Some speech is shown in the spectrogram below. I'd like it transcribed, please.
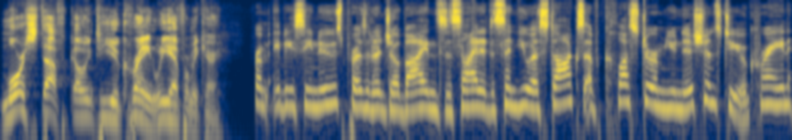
more stuff going to Ukraine. What do you have for me, Carrie? From ABC News, President Joe Biden's decided to send U.S. stocks of cluster munitions to Ukraine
